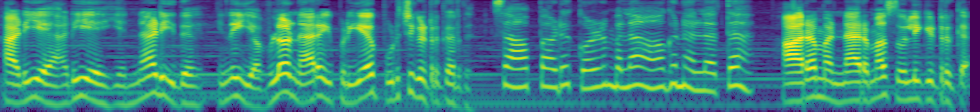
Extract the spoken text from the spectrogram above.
அடியே அடியே என்னடி இது? இன்னும் எவ்வளவு நேரம் இப்படியே புடிச்சுக்கிட்டு இருக்கிறது சாப்பாடு குழம்பெல்லாம் ஆகணும்ல அத்தை. அரை மணி நேரமா சொல்லிக்கிட்டு இருக்க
